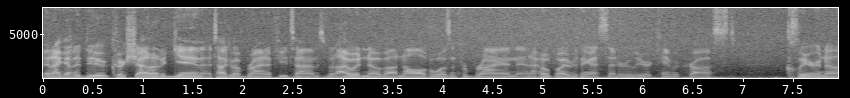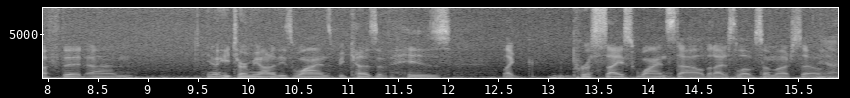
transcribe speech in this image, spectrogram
And I got to do a quick shout out again. I talked about Brian a few times, but I wouldn't know about Nalle if it wasn't for Brian. And I hope everything I said earlier came across clear enough that um, you know he turned me on to these wines because of his precise wine style that I just love so much. So Yeah.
